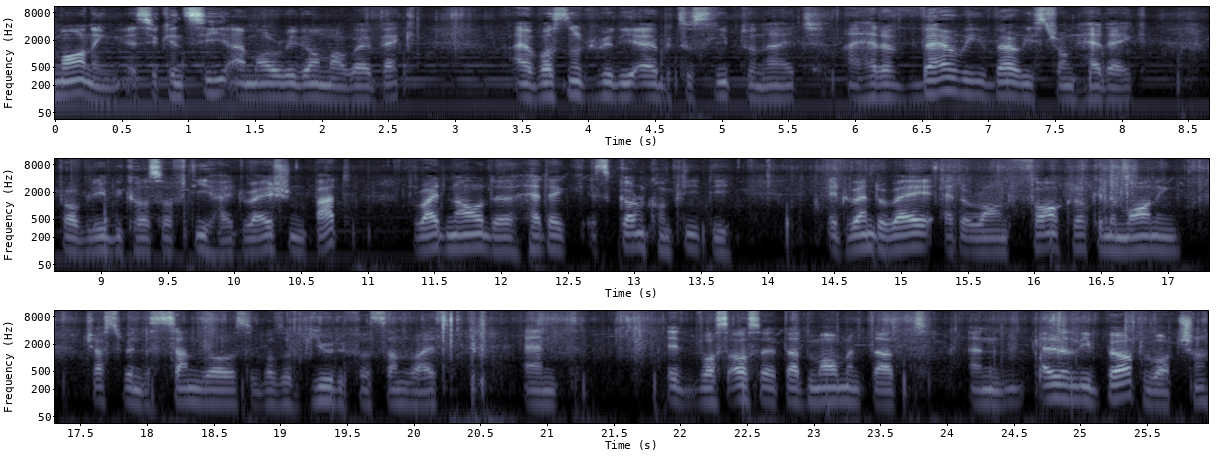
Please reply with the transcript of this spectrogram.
morning. As you can see, I'm already on my way back. I was not really able to sleep tonight. I had a very, very strong headache, probably because of dehydration, but right now the headache is gone completely. It went away at around 4 o'clock in the morning, just when the sun rose. It was a beautiful sunrise, and it was also at that moment that an elderly bird watcher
